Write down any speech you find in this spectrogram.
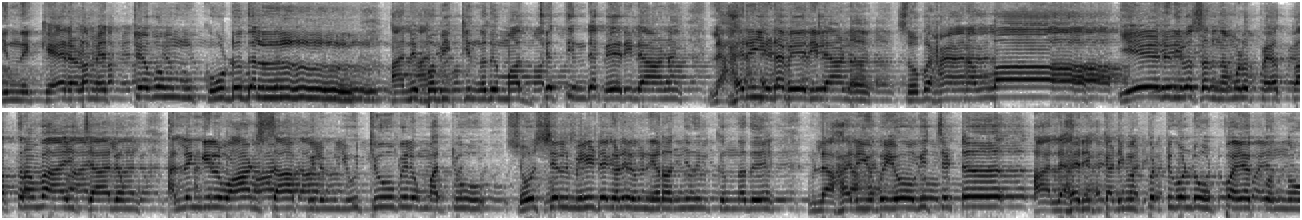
ഇന്ന് കേരളം ഏറ്റവും കൂടുതൽ അനുഭവിക്കുന്നത് മദ്യത്തിന്റെ പേരിലാണ് ലഹരിയുടെ പേരിലാണ്. സുബഹാനല്ലാ ഏത് ദിവസം നമ്മൾ പത്രം വായിച്ചാലും അല്ലെങ്കിൽ വാട്സാപ്പിലും യൂട്യൂബിലും മറ്റു സോഷ്യൽ മീഡിയകളിലും നിറഞ്ഞു നിൽക്കുന്നത് ലഹരി ഉപയോഗിച്ചിട്ട് ആ ലഹരിക്കടിമപ്പെട്ടുകൊണ്ട് ഉപ്പയക്കുന്നു. ഉപ്പയെ കൊന്നു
